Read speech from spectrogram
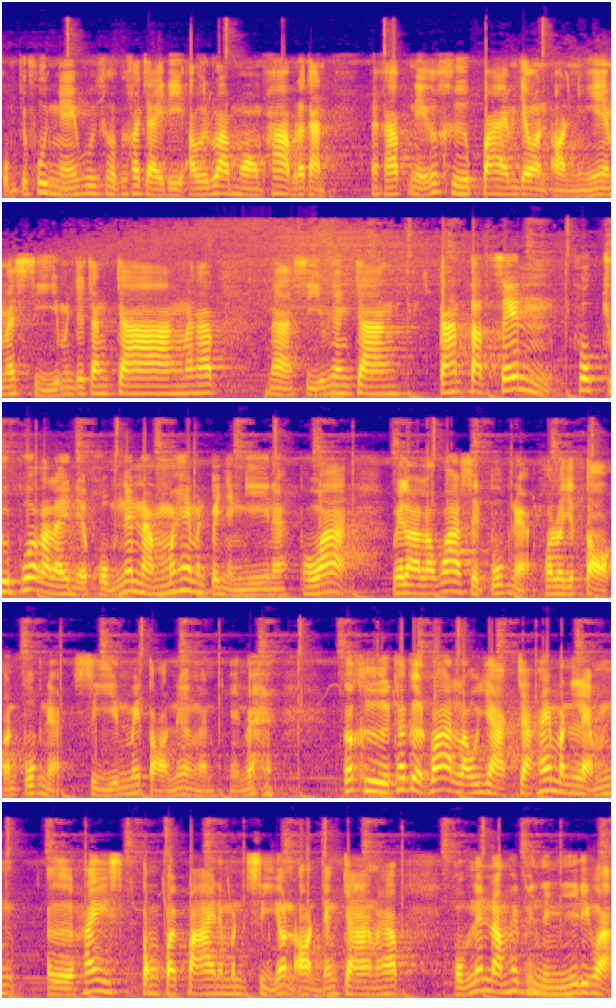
ผมจะพูดไงให้ผู้ชมเข้าใจดีเอาเป็นว่ามองภาพแล้วกันนะครับเนี่ยก็คือปลายมันจะอ่อนๆอย่างเงี้ยไหมสีมันจะจางๆนะครับนะสีมันจางๆ การตัดเส้นพวกชุดพวกอะไรเนี่ยผมแนะนำไม่ให้มันเป็นอย่างนี้นะ เพราะว่าเวลาเราวาดเสร็จปุ๊บเนี่ยพอเราจะต่อกันปุ๊บเนี่ยสีมันไม่ต่อเนื่องกันเห็นไหมก็คือถ้าเกิดว่าเราอยากจะให้มันแหลมเออให้ตรงปลายๆเนี่ยมันสีอ่อนๆจางๆนะครับ ผมแนะนำให้เป็นอย่างนี้ดีกว่า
